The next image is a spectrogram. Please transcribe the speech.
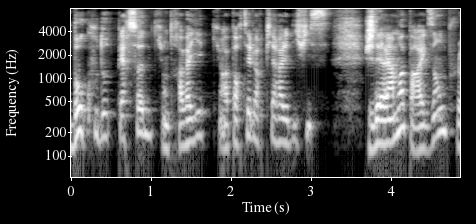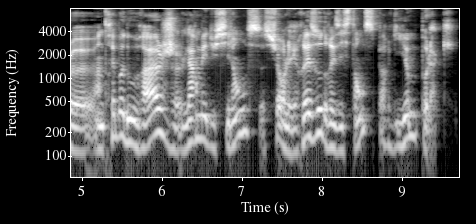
beaucoup d'autres personnes qui ont travaillé, qui ont apporté leur pierre à l'édifice. J'ai derrière moi par exemple un très bon ouvrage, L'armée du silence, sur les réseaux de résistance par Guillaume Pollack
